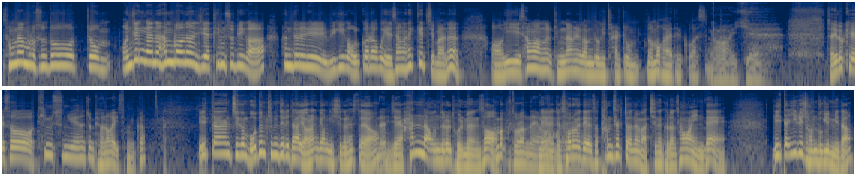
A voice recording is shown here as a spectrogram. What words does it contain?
성남으로서도 좀 언젠가는 한 번은 이제 팀 수비가 흔들릴 위기가 올 거라고 예상은 했겠지만은 어, 이 상황을 김남일 감독이 잘 좀 넘어가야 될 것 같습니다. 아, 예. 자, 이렇게 해서 팀 순위에는 좀 변화가 있습니까? 일단 지금 모든 팀들이 다 11경기씩을 했어요. 네. 이제 한 라운드를 돌면서 한 바퀴 돌았네요. 네, 이제 서로에 대해서 탐색전을 마치는 그런 상황인데 일단 1위 전북입니다.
